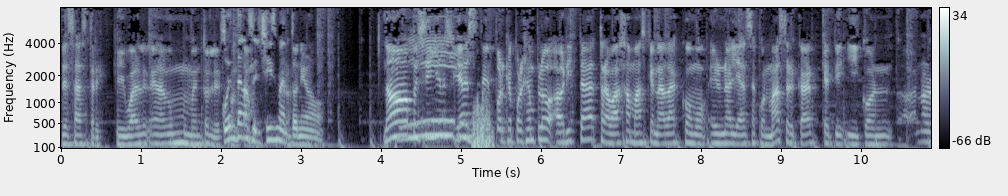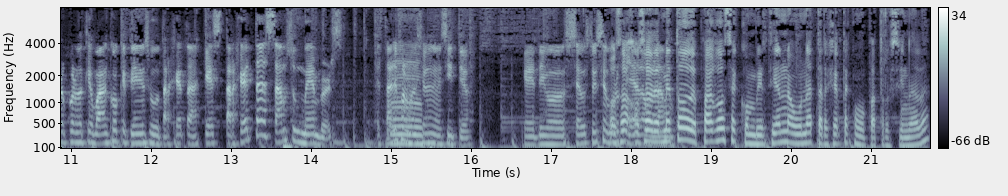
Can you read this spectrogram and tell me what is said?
desastre que igual en algún momento les. Cuéntanos el chisme, Antonio. No, pues sí, ya, este, porque por ejemplo, ahorita trabaja más que nada como en una alianza con Mastercard que y con, ah, no recuerdo qué banco que tiene su tarjeta, que es tarjeta Samsung Members. Está la mm. información en el sitio. Que digo, estoy seguro o sea, que O sea, del método de pago se convirtieron a una tarjeta como patrocinada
